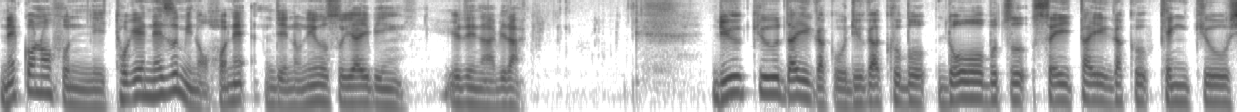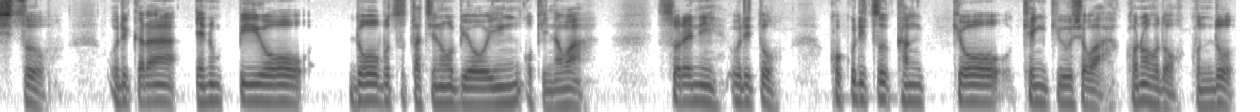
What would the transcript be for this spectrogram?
猫の糞にトゲネズミの骨でのニュースやいびんゆでなびら。琉球大学理学部動物生態学研究室。売りから NPO 動物たちの病院沖縄それに売りと国立環境研究所はこのほど今度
